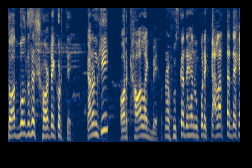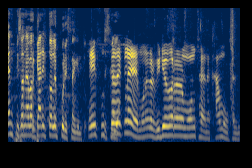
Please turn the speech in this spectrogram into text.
সৎ বলতেছে শর্টে করতে। কারণ কি? ওর খাওয়া লাগবে। আপনার ফুচকা দেখেন উপরে কালারটা দেখেন পিছনে আবার গাড়ির তলে পড়িস না কিন্তু। এই ফুচকা দেখলে মনে কর ভিডিও করার মন থাকে না খামু খালি।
